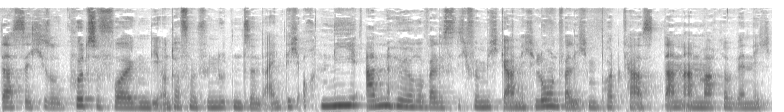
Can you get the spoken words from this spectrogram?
dass ich so kurze Folgen, die unter fünf Minuten sind, eigentlich auch nie anhöre, weil es sich für mich gar nicht lohnt, weil ich einen Podcast dann anmache, wenn ich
